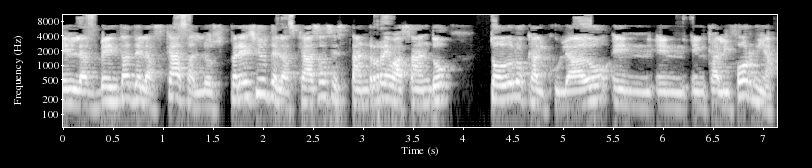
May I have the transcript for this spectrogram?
en las ventas de las casas. Los precios de las casas están rebasando todo lo calculado en, en, California.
